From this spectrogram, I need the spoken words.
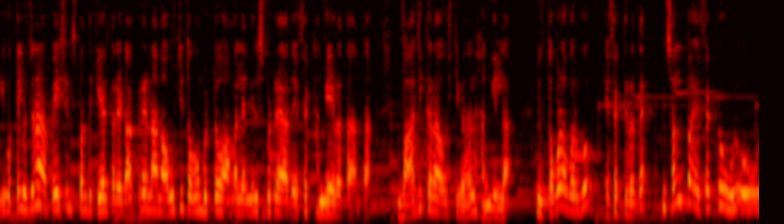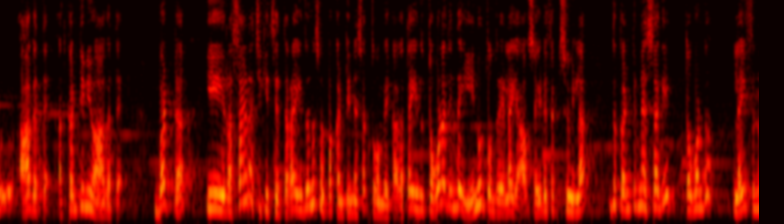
ಇವಾಗ ಕೆಲವು ಜನ ಪೇಷಂಟ್ಸ್ ಬಂದು ಕೇಳ್ತಾರೆ, ಡಾಕ್ಟ್ರೇ, ನಾನು ಔಷಧಿ ತೊಗೊಂಡ್ಬಿಟ್ಟು ಆಮೇಲೆ ನಿಲ್ಲಿಸ್ಬಿಟ್ರೆ ಅದು ಎಫೆಕ್ಟ್ ಹಂಗೆ ಇರುತ್ತಾ? ಅಂತ. ವಾಜಿಕರ ಔಷಧಿಗಳಲ್ಲಿ ಹಾಗಿಲ್ಲ. ನೀವು ತಗೊಳ್ಳೋವರೆಗೂ ಎಫೆಕ್ಟ್ ಇರುತ್ತೆ. ಸ್ವಲ್ಪ ಎಫೆಕ್ಟು ಆಗತ್ತೆ. ಅದು ಕಂಟಿನ್ಯೂ ಆಗತ್ತೆ. ಬಟ್ ಈ ರಸಾಯನ ಚಿಕಿತ್ಸೆ ಥರ ಇದನ್ನು ಸ್ವಲ್ಪ ಕಂಟಿನ್ಯೂಸ್ ಆಗಿ ತೊಗೊಬೇಕಾಗತ್ತೆ ಇದು ತೊಗೊಳೋದ್ರಿಂದ ಏನೂ ತೊಂದರೆ ಇಲ್ಲ. ಯಾವ ಸೈಡ್ ಎಫೆಕ್ಟ್ಸು ಇಲ್ಲ. ಇದು ಕಂಟಿನ್ಯೂಸ್ ಆಗಿ ತೊಗೊಂಡು ಲೈಫನ್ನ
